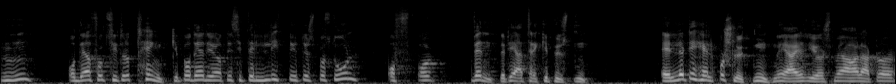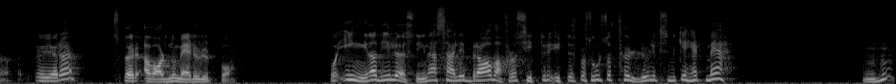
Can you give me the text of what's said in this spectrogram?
Mm. Og det at folk sitter og tenker på det, det gjør at de sitter litt ytterst på stolen og, og venter til jeg trekker pusten. Eller til helt på slutten, når jeg gjør som jeg har lært å gjøre, spør var det noe mer du lurte på. Og ingen av de løsningene er særlig bra, da, for sitter du ytterst på stolen, så følger du liksom ikke helt med. Mm -hmm.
